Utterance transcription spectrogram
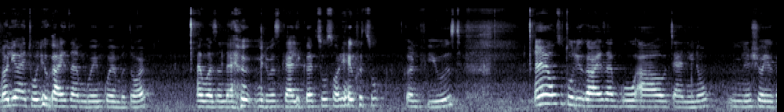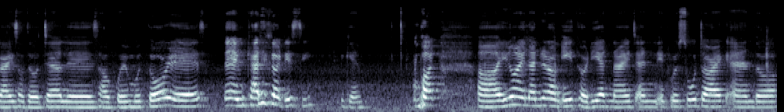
earlier I told you guys I'm going Coimbatore. I wasn't. there it was Calicut. So sorry, I got so confused. And I also told you guys I go out and you know mm, show you guys how the hotel is, how Coimbatore is. And Calicut is see again. But uh, you know I landed around 8:30 at night and it was so dark and the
